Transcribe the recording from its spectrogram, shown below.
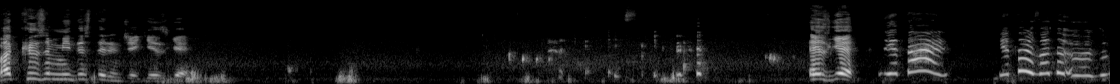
Bak kızın midesi derinecek Ezgi. Ezgi. Yeter. Yeter zaten öldüm.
